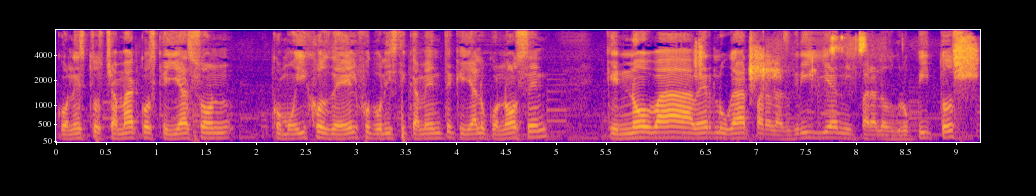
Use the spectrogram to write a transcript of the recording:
con estos chamacos que ya son como hijos de él futbolísticamente, que ya lo conocen, que no va a haber lugar para las grillas ni para los grupitos.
